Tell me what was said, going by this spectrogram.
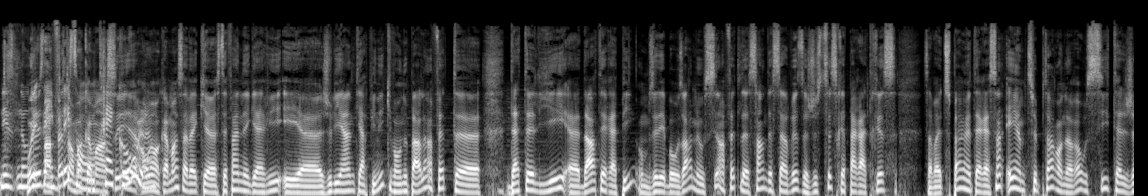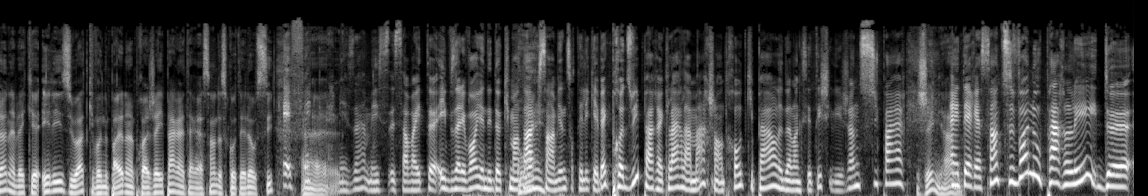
Nos Oui, deux en invités fait, on sont va commencer. très cool. oui, on commence avec euh, Stéphane Legary et euh, Juliane Carpini qui vont nous parler en fait euh, d'ateliers euh, d'art-thérapie au Musée des Beaux-Arts, mais aussi en fait le Centre de services de justice réparatrice. Ça va être super intéressant. Et un petit peu plus tard, on aura aussi Tel Jeune avec euh, Élise Huot qui va nous parler d'un projet hyper intéressant de ce côté-là aussi. Effectivement, mais, ça va être. Et vous allez voir, il y a des documentaires Ouais. qui s'en viennent sur Télé-Québec, produits par Claire Lamarche, entre autres, qui parlent de l'anxiété chez les jeunes. Super Génial. intéressant. Tu vas nous parler de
